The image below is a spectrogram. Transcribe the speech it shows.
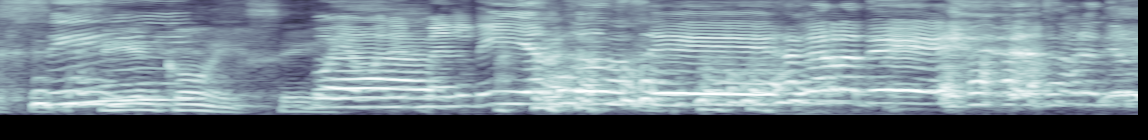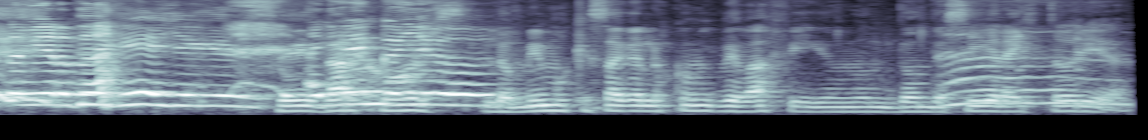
Sí. Siguen cómics, sí. Voy a ponerme el día entonces. Agárrate. Prendió esta mierda. Llegué, llegué. Sí, vengo Horse, yo. los mismos que sacan los cómics de Buffy, don- donde sigue la historia.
